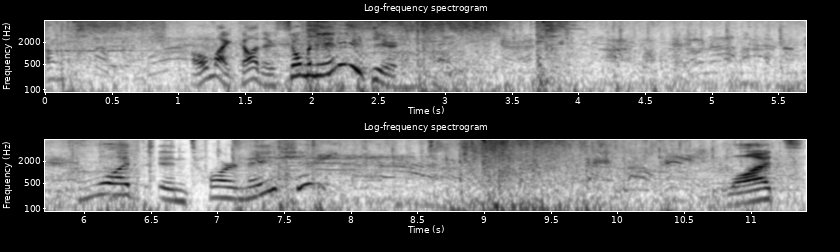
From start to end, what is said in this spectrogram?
Oh, oh my god. There's so many enemies here. What in tarnation? What?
